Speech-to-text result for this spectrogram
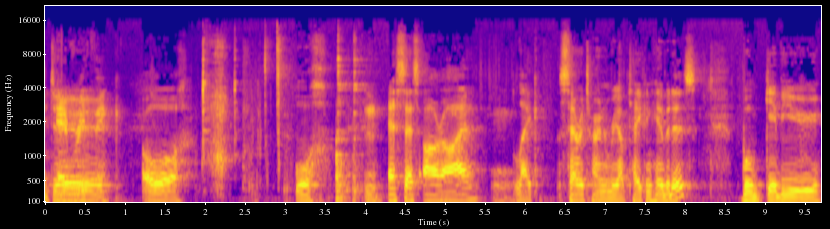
not do. everything. Oh. Oh. Mm. SSRI, like serotonin reuptake inhibitors, will give you.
